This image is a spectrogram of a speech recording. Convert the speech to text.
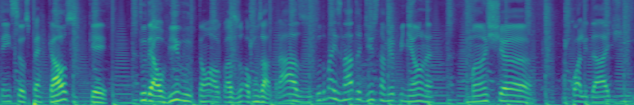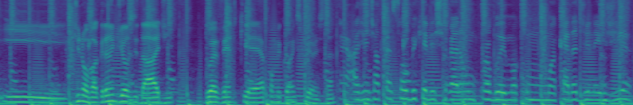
tem seus percalços, porque tudo é ao vivo, então alguns atrasos e tudo, mas nada disso, na minha opinião, né, mancha a qualidade e, de novo, a grandiosidade do evento que é a Comic Con Experience, né? É, a gente até soube que eles tiveram um problema com uma queda de energia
